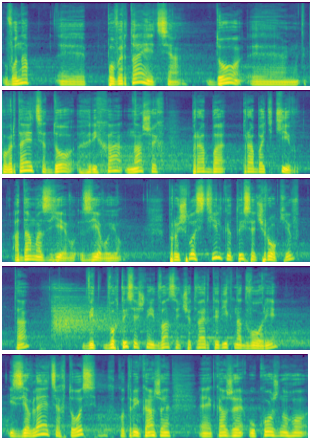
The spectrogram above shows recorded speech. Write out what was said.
вона повертається до, е, повертається до гріха наших праба, прабатьків Адама з, Єв, з Євою. Пройшло стільки тисяч років, та? від 2024 рік на дворі, і з'являється хтось, котрий каже, е, каже, у кожного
